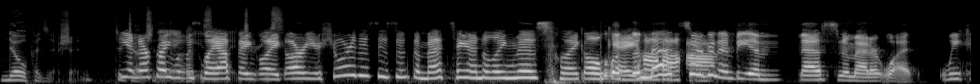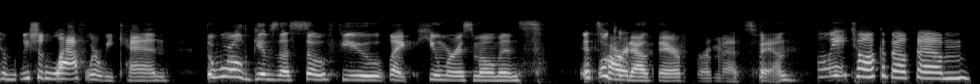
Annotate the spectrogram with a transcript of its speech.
no position. To yeah, and judge the everybody was Yankees laughing, like, are you sure this isn't the Mets handling this? Like, Look, okay, the ha, ha, Mets are going to be a mess no matter what. We can we should laugh where we can. The world gives us so few like humorous moments. It's Well, hard out there for a Mets fan. We talk about them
